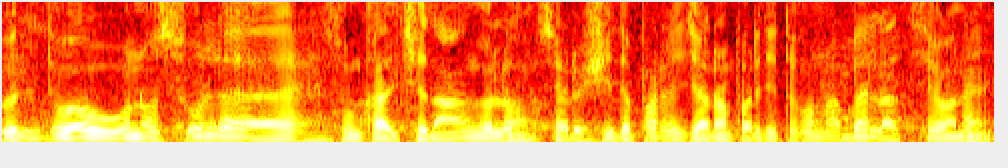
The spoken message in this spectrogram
il 2-1 sul, su un calcio d'angolo siamo riusciti a pareggiare una partita con una bella azione.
